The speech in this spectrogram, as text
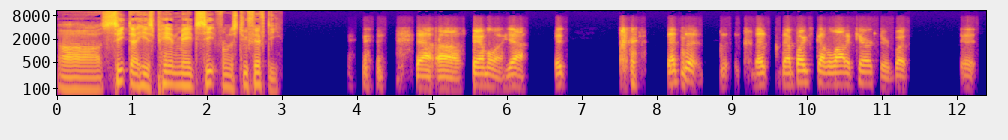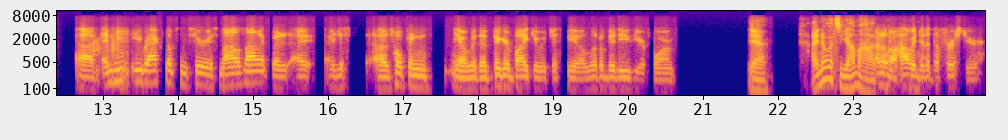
uh, seat that he's pan made seat from his 250. Yeah, uh, Famila. Yeah, it that's a that that bike's got a lot of character, but it uh, and he, he racks up some serious miles on it. But I I just I was hoping you know with a bigger bike it would just be a little bit easier for him. Yeah. I know it's a Yamaha. I don't know how we did it the first year.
